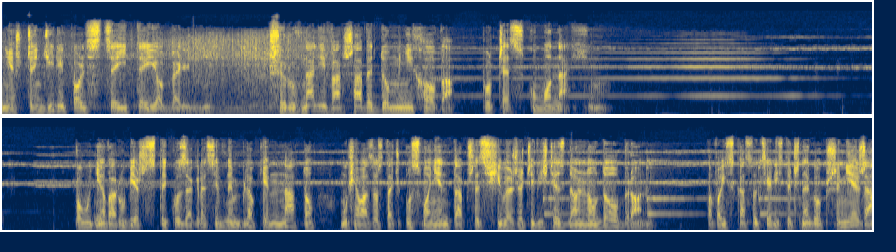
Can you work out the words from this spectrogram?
Nie szczędzili Polsce i tej obelgi. Przyrównali Warszawę do Mnichowa, po czesku Monachium. Południowa rubież styku z agresywnym blokiem NATO musiała zostać osłonięta przez siłę rzeczywiście zdolną do obrony. Wojska socjalistycznego przymierza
